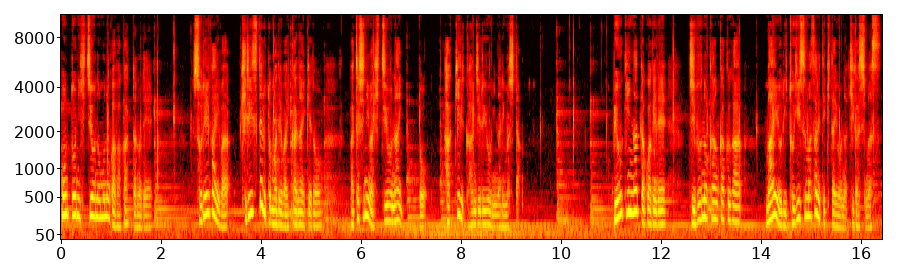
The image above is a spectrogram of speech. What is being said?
本当に必要なものが分かったのでそれ以外は切り捨てるとまではいかないけど私には必要ないとはっきり感じるようになりました。病気になったおかげで自分の感覚が前より研ぎ澄まされてきたような気がします。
